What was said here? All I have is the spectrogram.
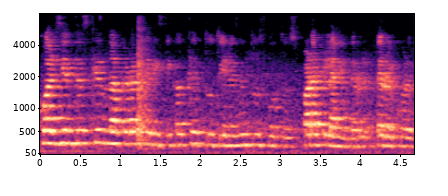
¿Cuál sientes que es la característica que tú tienes en tus fotos para que la gente te recuerde?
